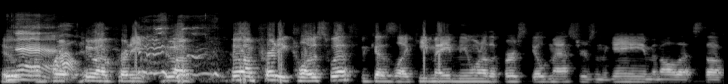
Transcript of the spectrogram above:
who Nah. I'm, pre- who I'm pretty who I'm who I'm pretty close with because like he made me one of the first guild masters in the game and all that stuff.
